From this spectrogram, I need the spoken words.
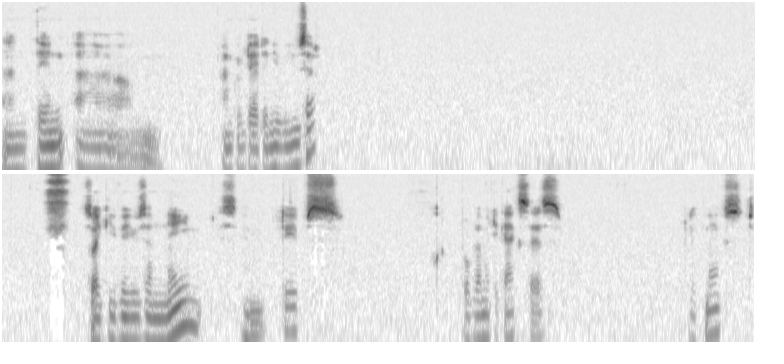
and then um, I'm going to add a new user. So I give a user name tips programmatic access click next.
